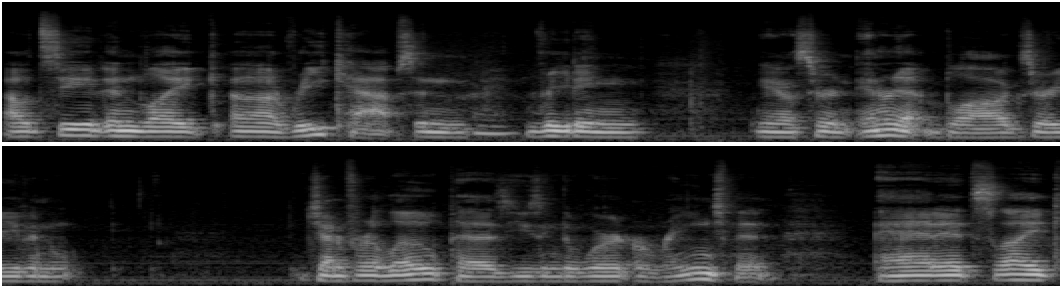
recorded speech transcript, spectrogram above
I would see it in like uh, recaps and reading, you know, certain internet blogs or even Jennifer Lopez using the word arrangement. And it's like,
